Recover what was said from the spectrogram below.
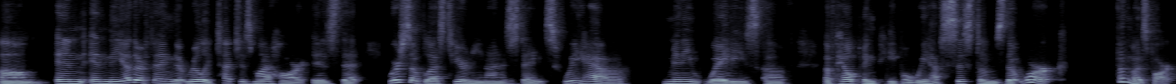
Um, and, and the other thing that really touches my heart is that we're so blessed here in the United States. We have many ways of, of helping people. We have systems that work for the most part.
